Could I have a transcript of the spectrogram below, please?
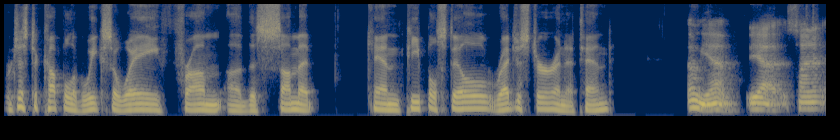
We're just a couple of weeks away from uh, the summit. Can people still register and attend? Oh yeah. Yeah. Sign up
